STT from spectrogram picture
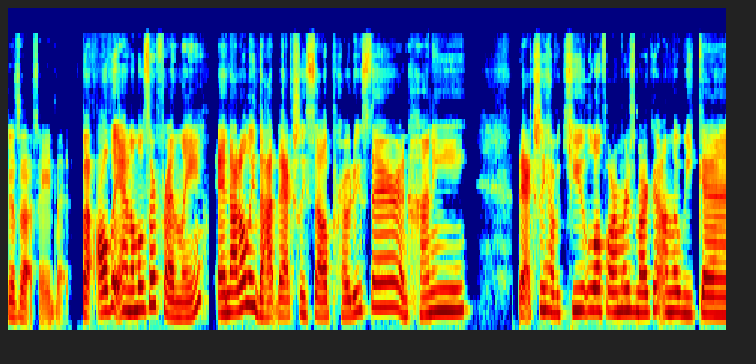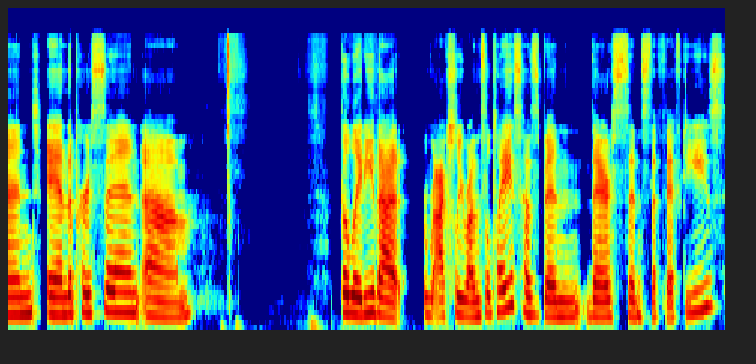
goes without saying, but but all the animals are friendly, and not only that, they actually sell produce there and honey. They actually have a cute little farmers market on the weekend, and the person, um, the lady that actually runs the place has been there since the 50s.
